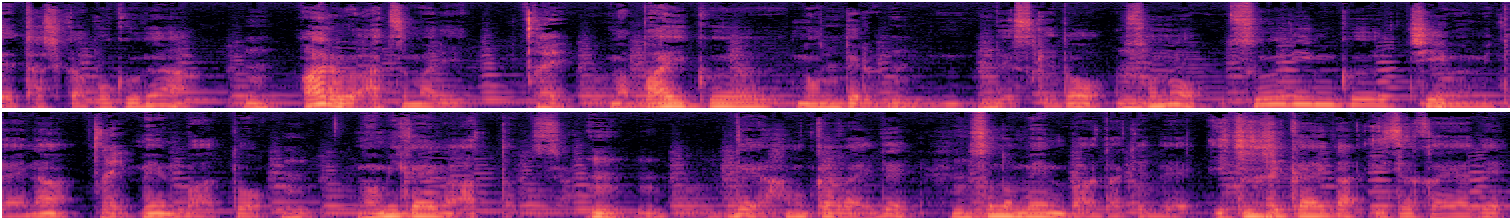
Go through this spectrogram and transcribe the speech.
って確か僕がうん、ある集まり、はい。まあ、バイク乗ってるんですけど、そのツーリングチームみたいなはい。メンバーとうん。飲み会があったんですよ。で、繁華街でう、んそのメンバーだけで、一次会が居酒屋で、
